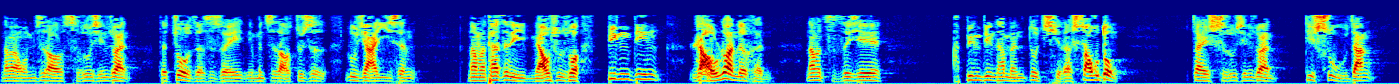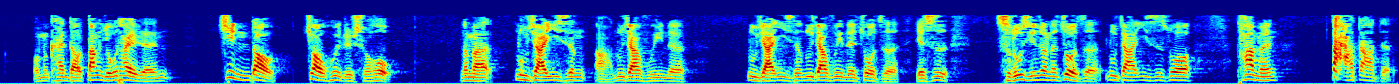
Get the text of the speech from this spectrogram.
那么我们知道《使徒行传》的作者是谁？你们知道，就是路加医生。那么他这里描述说，兵丁扰乱的很，那么指这些啊兵丁他们都起了骚动。在《使徒行传》第十五章，我们看到当犹太人进到教会的时候，那么路加医生啊，路加福音的路加医生，路加福音的作者也是《使徒行传》的作者。路加医生说，他们大大的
